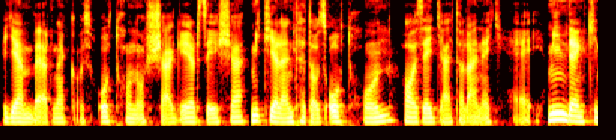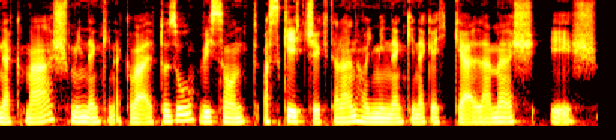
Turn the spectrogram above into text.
egy embernek az otthonosság érzése, mit jelenthet az otthon, ha az egyáltalán egy hely. Mindenkinek más, mindenkinek változó, viszont az kétségtelen, hogy mindenkinek egy kellemes és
